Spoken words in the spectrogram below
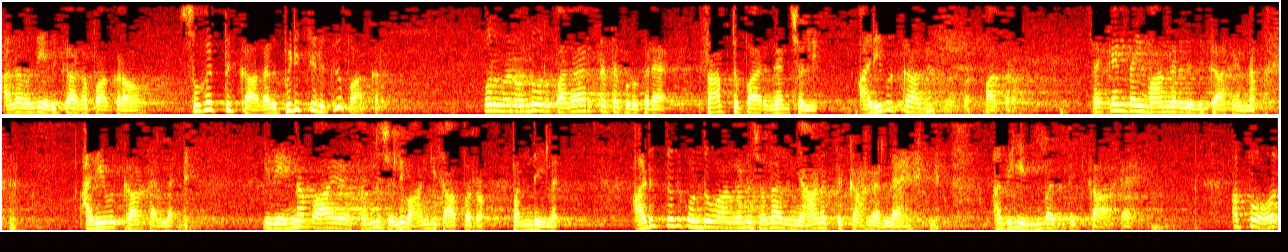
அத வந்து எதுக்காக பாக்கிறோம் சுகத்துக்காக. அது பிடிச்சிருக்கு பாக்கிறோம் ஒருவர் வந்து ஒரு பதார்த்தத்தை கொடுக்கற சாப்பிட்டு பாருங்கன்னு சொல்லி அறிவுக்காக பாக்கிறோம் செகண்ட் டைம் வாங்குறது எதுக்காக என்ன? அறிவுக்காக அல்ல. இது என்ன பாயசம்னு சொல்லி வாங்கி சாப்பிடுறோம் பந்தியில அடுத்தது கொண்டு வாங்கன்னு சொன்னா அது ஞானத்துக்காக அல்ல. அது இன்பத்துக்காக. அப்போ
